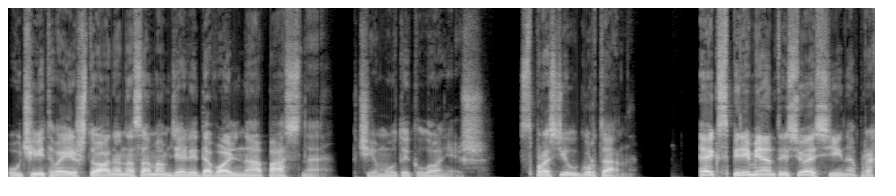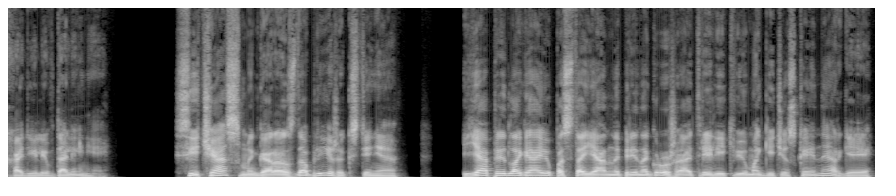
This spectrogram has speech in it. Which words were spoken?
учитывая, что она на самом деле довольно опасна. К чему ты клонишь? спросил Гуртан. Эксперименты Сюасина проходили в долине. Сейчас мы гораздо ближе к стене. Я предлагаю постоянно перенагружать реликвию магической энергии,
